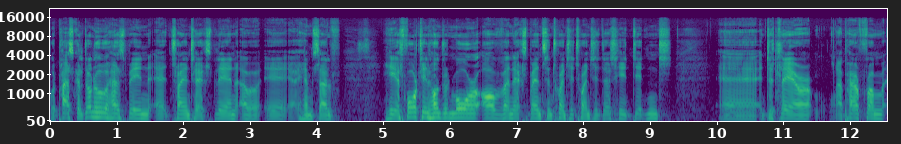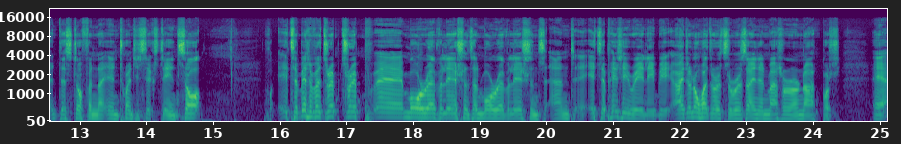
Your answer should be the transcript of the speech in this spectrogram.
But Paschal Donohoe has been uh, trying to explain uh, uh, himself. He has 1,400 more of an expense in 2020 that he didn't uh, declare, apart from the stuff in, in 2016. So it's a bit of a drip, drip, uh, more revelations and more revelations, and it's a pity, really. I don't know whether it's a resigning matter or not, but uh,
